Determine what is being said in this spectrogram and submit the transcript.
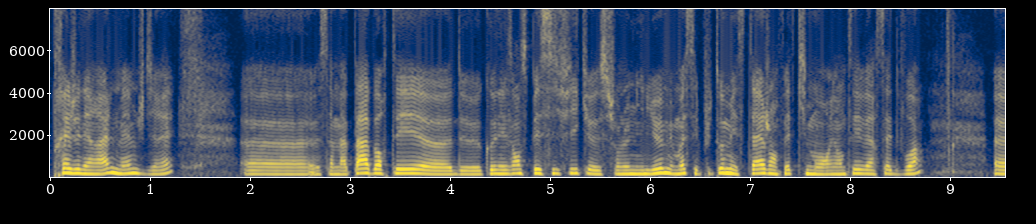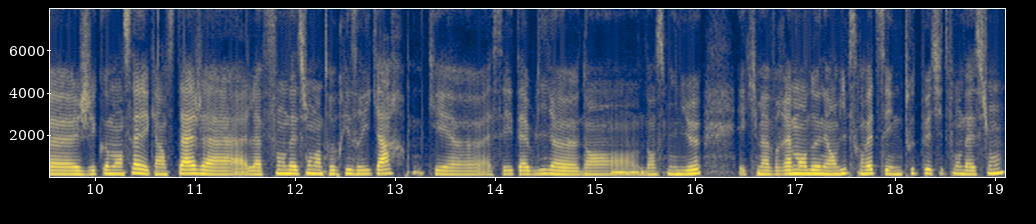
très général même, je dirais. Euh, ça m'a pas apporté euh, de connaissances spécifiques euh, sur le milieu, mais moi, c'est plutôt mes stages en fait qui m'ont orienté vers cette voie. j'ai commencé avec un stage à la fondation d'entreprise Ricard, qui est assez établie dans, dans, ce milieu et qui m'a vraiment donné envie, parce qu'en fait, c'est une toute petite fondation,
